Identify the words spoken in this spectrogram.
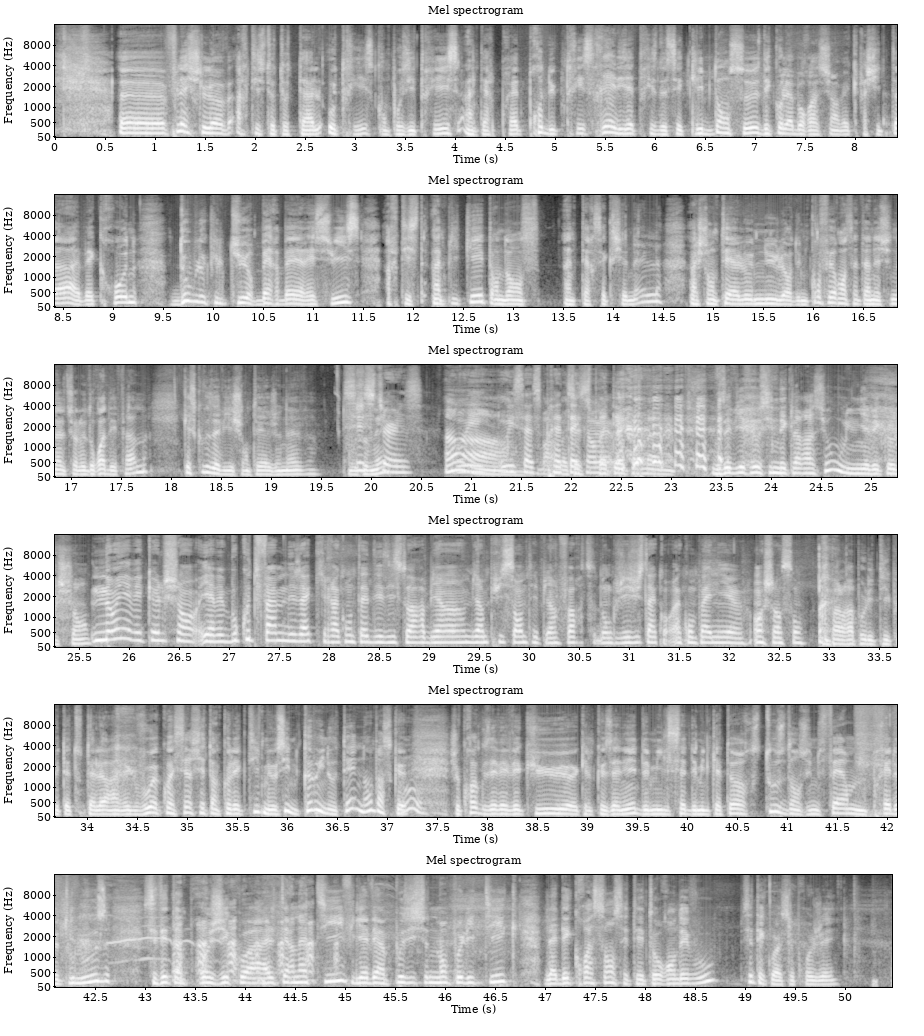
Euh, Flesh Love, artiste totale, autrice, compositrice, interprète, productrice, réalisatrice de ses clips, danseuse, des collaborations avec Rachita, avec Rhône, double culture berbère et suisse, artiste impliquée, tendance intersectionnelle, a chanté à l'ONU lors d'une conférence internationale sur le droit des femmes. Qu'est-ce que vous aviez chanté à Genève? Vous vous souvenez? Sisters. Ah, oui, oui, ça se bah, prêtait ça quand se même. prêtait quand même. Vous aviez fait aussi une déclaration ou il n'y avait que le chant? Non, il y avait que le chant. Il y avait beaucoup de femmes déjà qui racontaient des histoires bien, bien puissantes et bien fortes. Donc j'ai juste acco- accompagné euh, en chanson. On parlera politique peut-être tout à l'heure avec vous. À quoi Serge c'est un collectif, mais aussi une communauté, non? Parce que Ouh. je crois que vous avez vécu euh, quelques années, 2007-2014, tous dans une ferme près de Toulouse. C'était un projet quoi? Alternatif? Il y avait un positionnement politique? La décroissance était au rendez-vous? C'était quoi ce projet?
